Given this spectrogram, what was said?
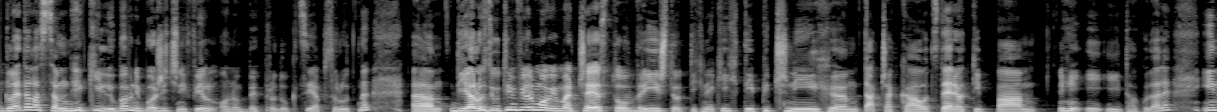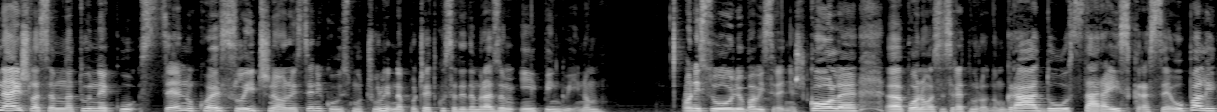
gledala sam neki ljubavni božićni film, ono, be produkcije, apsolutne. Um, dijalozi u tim filmovima često vrište od tih nekih tipičnih um, tačaka, od stereotipa, i, i, i tako dalje. I naišla sam na tu neku scenu koja je slična onoj sceni koju smo čuli na početku sa Dedam Razom i Pingvinom. Oni su ljubavi srednje škole, e, ponovo se sretnu u rodnom gradu, stara iskra se upali,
